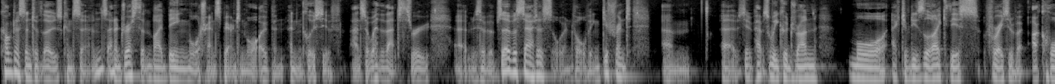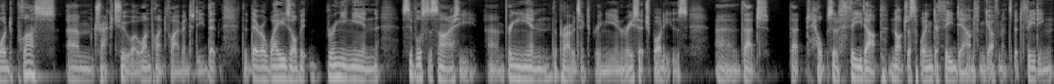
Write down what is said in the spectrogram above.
cognizant of those concerns and address them by being more transparent and more open and inclusive. And so, whether that's through um, sort of observer status or involving different, um, uh, perhaps we could run more activities like this for a sort of a, a quad plus um, track two or 1.5 entity that that there are ways of it bringing in civil society um, bringing in the private sector bringing in research bodies uh, that that help sort of feed up not just wanting to feed down from governments but feeding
